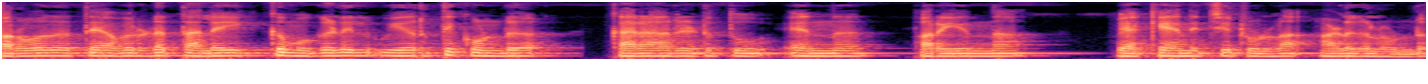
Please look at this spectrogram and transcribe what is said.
പർവതത്തെ അവരുടെ തലയ്ക്ക് മുകളിൽ ഉയർത്തിക്കൊണ്ട് കരാറെടുത്തു എന്ന് പറയുന്ന വ്യാഖ്യാനിച്ചിട്ടുള്ള ആളുകളുണ്ട്.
